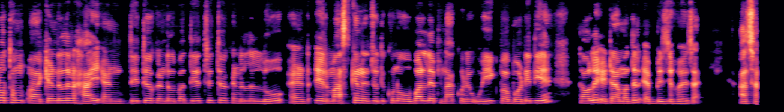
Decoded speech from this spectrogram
১ম আ ক্যান্ডেলের হাই অ্যান্ড ২য় ক্যান্ডেল বাদ দিয়ে ৩য় ক্যান্ডেলের লো অ্যান্ড এর মাঝখানে যদি কোনো ওভারল্যাপ না করে উইক বা বডি দিয়ে তাহলে এটা আমাদের এফবিজি হয়ে যায়। আচ্ছা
